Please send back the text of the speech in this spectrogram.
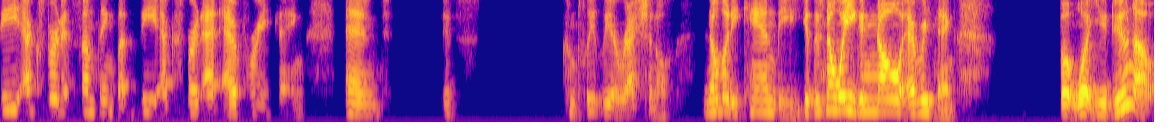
the expert at something, but the expert at everything. And it's completely irrational. Nobody can be. There's no way you can know everything. But what you do know,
